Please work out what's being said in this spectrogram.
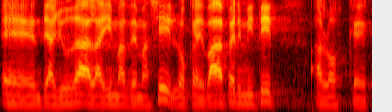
eh, de ayuda a la I de Masí, lo que va a permitir a los que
